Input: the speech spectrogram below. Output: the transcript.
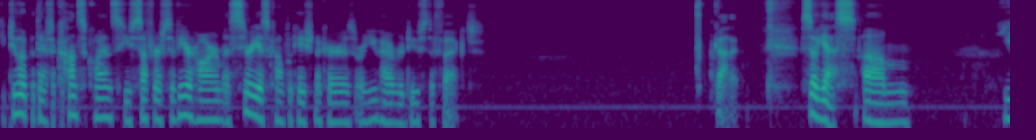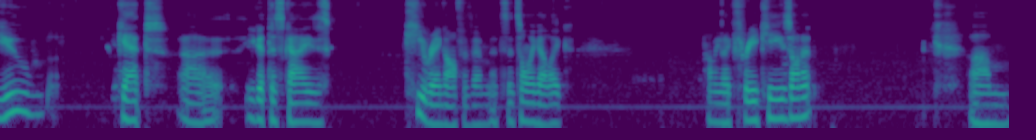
You do it, but there's a consequence. You suffer severe harm, a serious complication occurs, or you have reduced effect. Got it. So yes, um, you get uh, you get this guy's key ring off of him. It's it's only got like probably like three keys on it. Um,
